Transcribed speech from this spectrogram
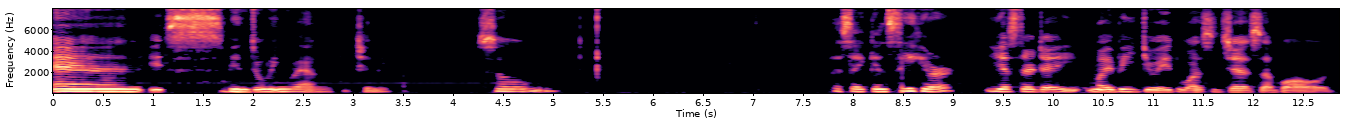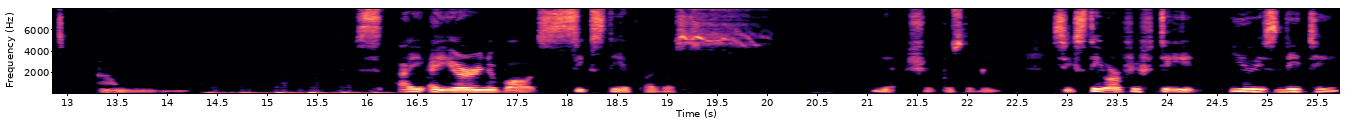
and it's been doing well actually. So as I can see here yesterday my video it was just about um I I earned about 60 if I was yeah supposed to be 60 or 58 USDT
